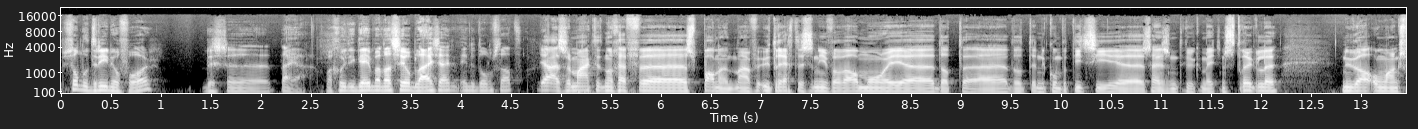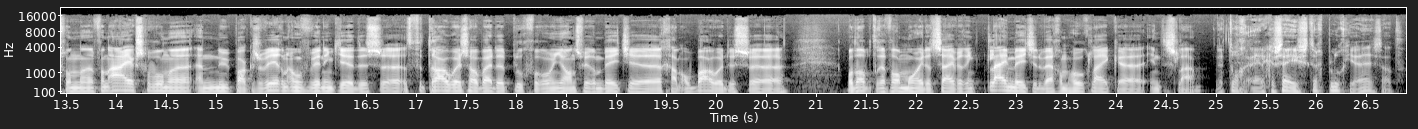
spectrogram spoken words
Zonder 3-0 voor. Dus, uh, nou ja. Maar goed, ik denk maar dat ze heel blij zijn in de Domstad. Ja, ze maakt het nog even uh, spannend. Maar voor Utrecht is het in ieder geval wel mooi uh, dat, dat in de competitie zijn ze natuurlijk een beetje aan het struggelen. Nu wel onlangs van, van Ajax gewonnen en nu pakken ze weer een overwinningje. Dus het vertrouwen zou bij de ploeg van Ron Jans weer een beetje gaan opbouwen. Dus wat dat betreft wel mooi dat zij weer een klein beetje de weg omhoog lijken in te slaan. Ja, toch, RKC is toch ploegje, hè, is dat?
